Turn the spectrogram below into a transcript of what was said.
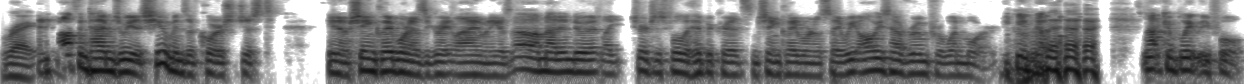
Right. And oftentimes we as humans, of course, just you know, Shane Claiborne has a great line when he goes, "Oh, I'm not into it. Like church is full of hypocrites." And Shane Claiborne will say, "We always have room for one more." You know, it's not completely full.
